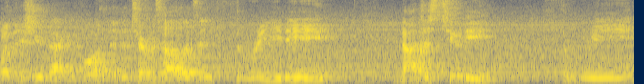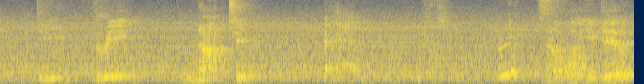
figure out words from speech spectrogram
When they shoot back and forth, it determines how it looks in 3D. Not just 2D, 3D. 3, not 2. Bad. So what you do,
